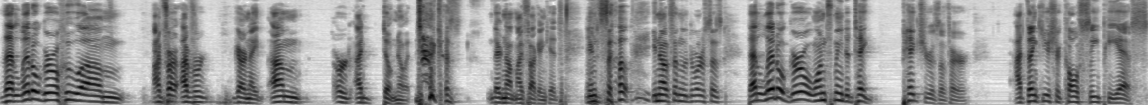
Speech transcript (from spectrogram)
that little girl who um I've heard, I've heard her name um or I don't know it because they're not my fucking kids. And so he knocks on the door and says that little girl wants me to take pictures of her. I think you should call CPS.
